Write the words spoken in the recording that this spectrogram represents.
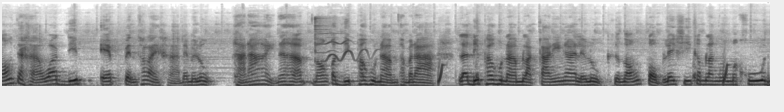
น้องจะหาว่า diff f เป็นเท่าไหร่หาได้ไหมลูกหาได้นะครับ น้องก็ดิฟพหุนามธรรมดา และดิฟพหุนามหลักการง่ายๆเลยลูก คือน้องตบเลขชี้กำลังลงมาคูณ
